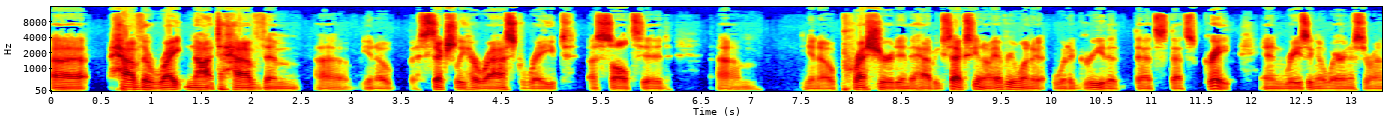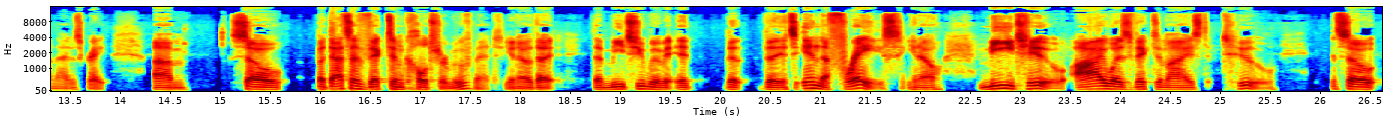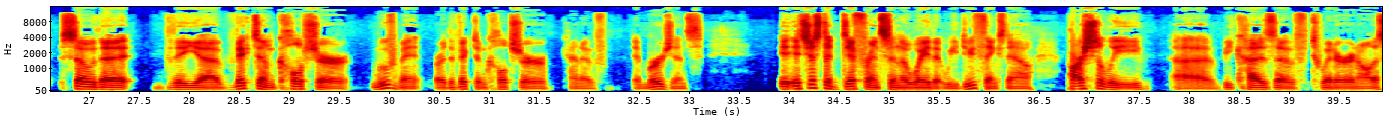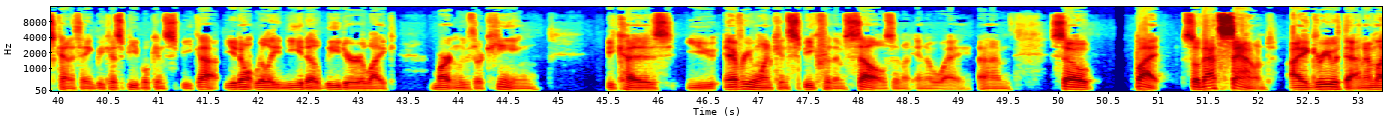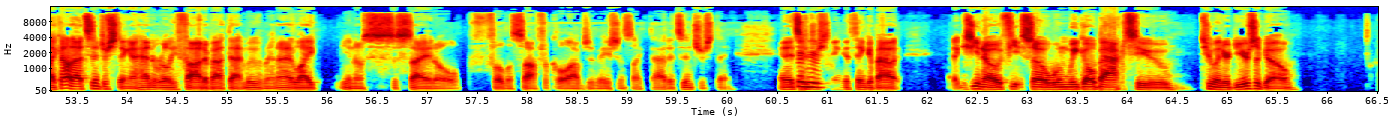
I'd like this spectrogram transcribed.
uh, have the right not to have them, uh, you know, sexually harassed, raped, assaulted, um, you know pressured into having sex you know everyone would agree that that's that's great. And raising awareness around that is great. Um, so but that's a victim culture movement you know the the me too movement it the the it's in the phrase you know me too i was victimized too. And so so the the uh, victim culture movement or the victim culture kind of emergence it, it's just a difference in the way that we do things now partially uh, because of Twitter and all this kind of thing, because people can speak up. You don't really need a leader like Martin Luther King because you everyone can speak for themselves in a, in a way. Um, so, but so that's sound. I agree with that, and I'm like, oh, that's interesting. I hadn't really thought about that movement. I like you know societal philosophical observations like that. It's interesting, and it's mm-hmm. interesting to think about. You know, if you so when we go back to 200 years ago,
